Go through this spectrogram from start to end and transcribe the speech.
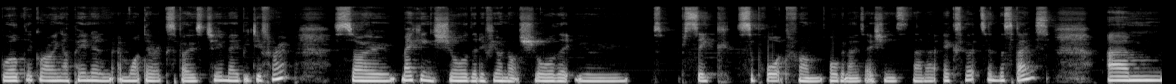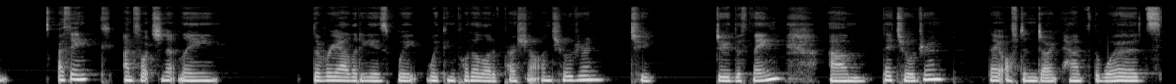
world they're growing up in and, and what they're exposed to may be different. So making sure that if you're not sure that you seek support from organizations that are experts in the space. Um, i think unfortunately the reality is we, we can put a lot of pressure on children to do the thing. Um, they're children they often don't have the words.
